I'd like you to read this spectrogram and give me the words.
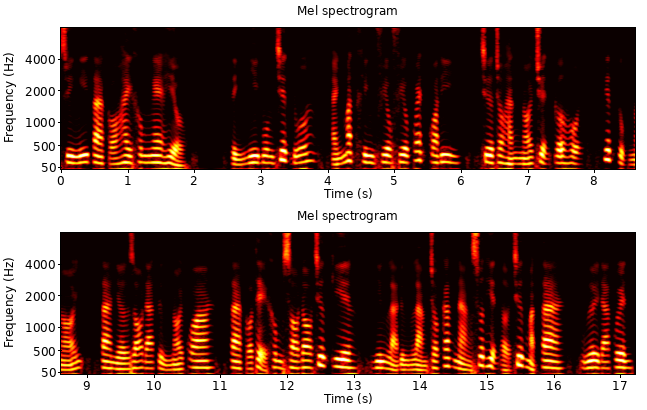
suy nghĩ ta có hay không nghe hiểu. Tình nhi buông chiếc đũa, ánh mắt khinh phiêu phiêu quét qua đi, chưa cho hắn nói chuyện cơ hội, tiếp tục nói, ta nhớ rõ đã từng nói qua, ta có thể không so đo trước kia, nhưng là đừng làm cho các nàng xuất hiện ở trước mặt ta, ngươi đã quên.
